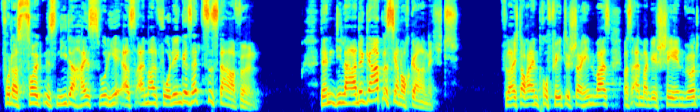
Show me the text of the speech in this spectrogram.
Vor das Zeugnis nieder heißt wohl hier erst einmal vor den Gesetzestafeln. Denn die Lade gab es ja noch gar nicht. Vielleicht auch ein prophetischer Hinweis, was einmal geschehen wird,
